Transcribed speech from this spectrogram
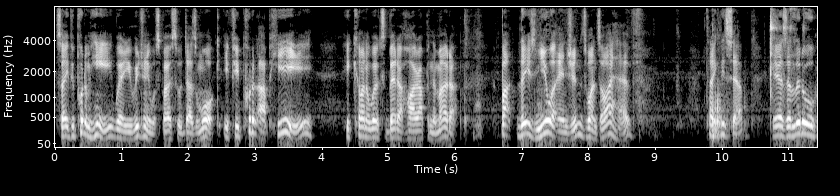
So if you put them here, where you originally were supposed to, it doesn't work. If you put it up here, it kind of works better higher up in the motor. But these newer engines, ones I have, take this out. There's a little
